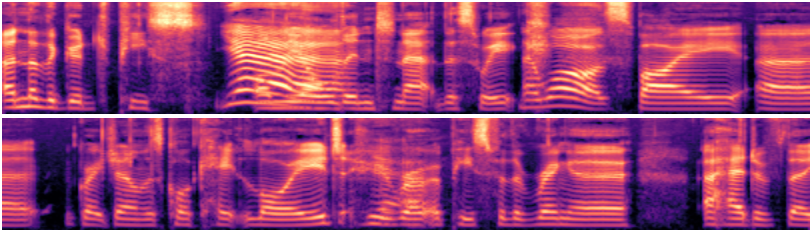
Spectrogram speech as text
another good piece on the old internet this week. There was. by uh, a great journalist called Kate Lloyd, who Yeah. wrote a piece for The Ringer ahead of the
